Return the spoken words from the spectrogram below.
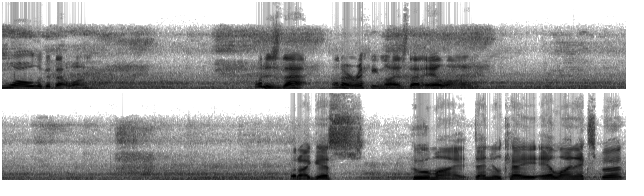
Whoa, look at that one. What is that? I don't recognize that airline. But I guess, who am I? Daniel K. airline expert?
